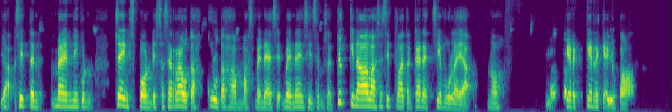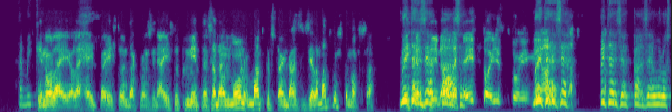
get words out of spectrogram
ja sitten menen niin kuin James Bondissa se rauta kultahammas menee, menee ensin semmoisen tykkinä alas ja sitten laitan kädet sivulle ja no, Mutta ker- kerkeekö? Sinulla ei ole heittoistuinta, kun sinä istut niiden sadan muun matkustajan kanssa siellä matkustamassa. Miten Eihän sieltä pääsee? Miten sieltä, miten sieltä pääsee ulos?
